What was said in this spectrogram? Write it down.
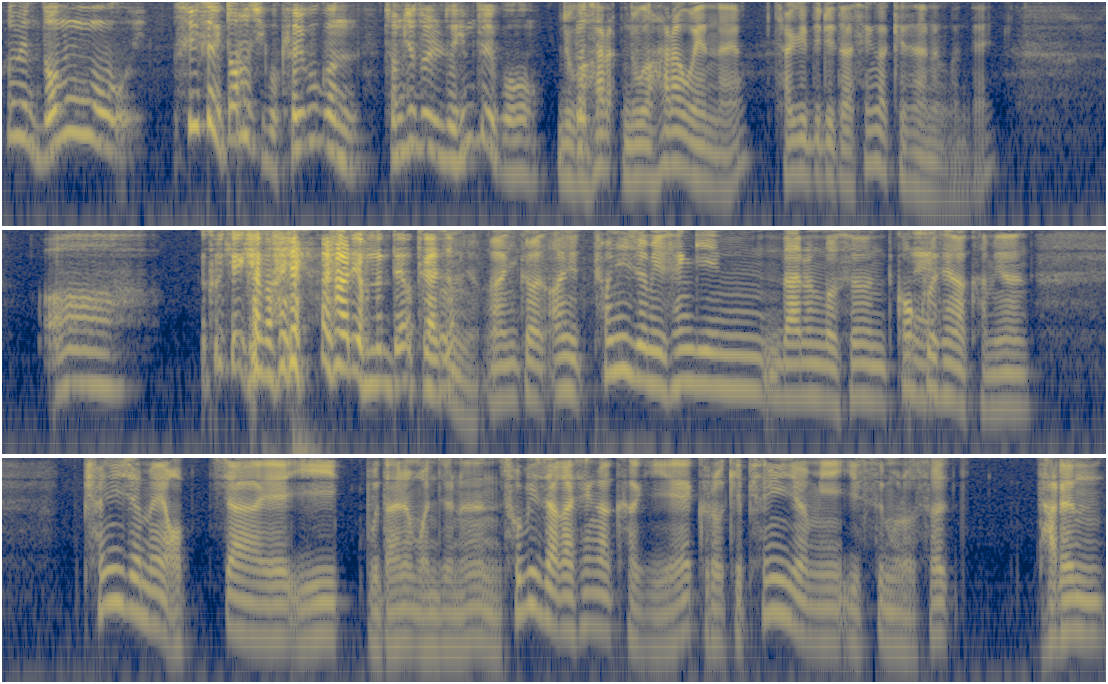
그러면 너무 수익성이 떨어지고 결국은 점주들도 힘들고 누가 그렇죠? 하라, 누가 하라고 했나요? 자기들이 다 생각해서 하는 건데. 어 그렇게 얘기하면 할, 할 말이 없는데 어떡하죠? 그럼요. 아니, 그러니까 아니 편의점이 생긴다는 것은 거꾸로 네. 생각하면 편의점의 업자의 이익보다는 먼저는 소비자가 생각하기에 그렇게 편의점이 있음으로써 다른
